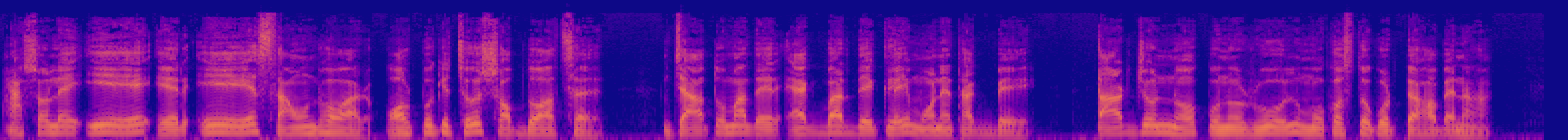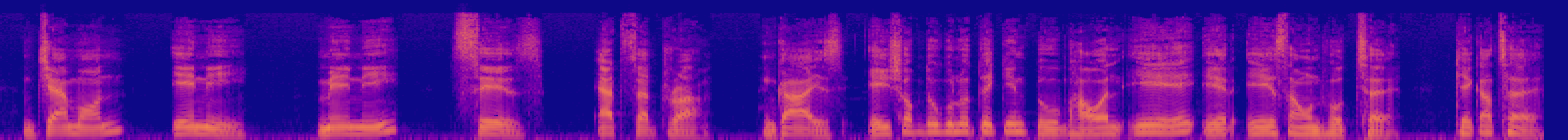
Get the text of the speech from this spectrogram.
আসলে এ এর এ সাউন্ড হওয়ার অল্প কিছু শব্দ আছে। যা তোমাদের একবার দেখলেই মনে থাকবে। তার জন্য কোনো রুল মুখস্থ করতে হবে না। যেমন any many says etcetera guys এই শব্দগুলোতে কিন্তু ভাওয়াল এ এর এ সাউন্ড হচ্ছে। ঠিক আছে?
